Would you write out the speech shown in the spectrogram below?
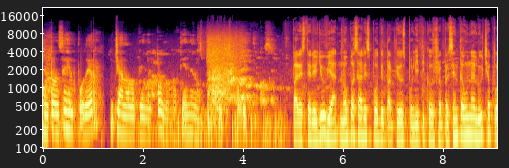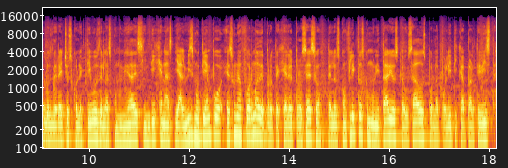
Entonces el poder ya no lo tiene el pueblo, lo tienen los partidos políticos. Para Estereo Lluvia, no pasar spot de partidos políticos representa una lucha por los derechos colectivos de las comunidades indígenas y al mismo tiempo es una forma de proteger el proceso de los conflictos comunitarios causados por la política partidista.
